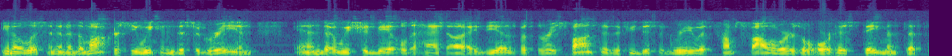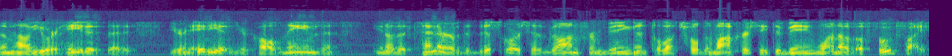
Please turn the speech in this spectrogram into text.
you know, listen, in a democracy we can disagree and and uh, we should be able to hash out ideas. But the response is if you disagree with Trump's followers or, or his statements that somehow you are hated, that it, you're an idiot and you're called names, and you know the tenor of the discourse has gone from being an intellectual democracy to being one of a food fight.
